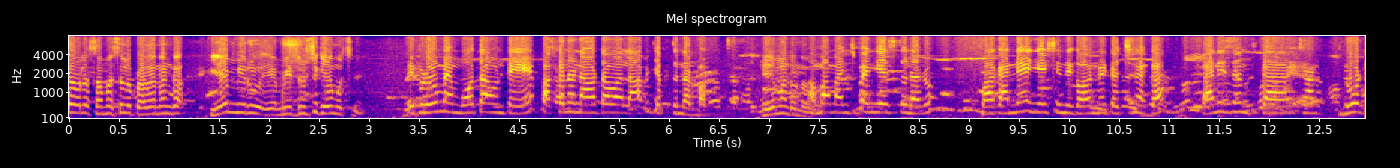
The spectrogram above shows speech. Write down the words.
డ్రైవర్ల సమస్యలు ప్రధానంగా ఏం మీరు మీ దృష్టికి ఏం వచ్చినాయి? ఇప్పుడు మేము పోతా ఉంటే పక్కన ఉన్న ఆటో వాళ్ళు ఆపి చెప్తున్నారు మాకు. ఏమంటున్నారు? అమ్మ మంచి పని చేస్తున్నారు. మాకు అన్యాయం చేసింది గవర్నమెంట్ వచ్చినాక కనీసం నూట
